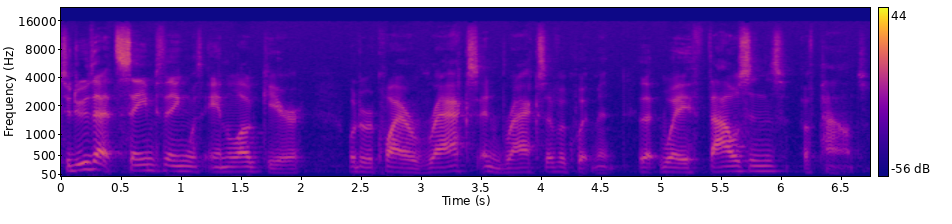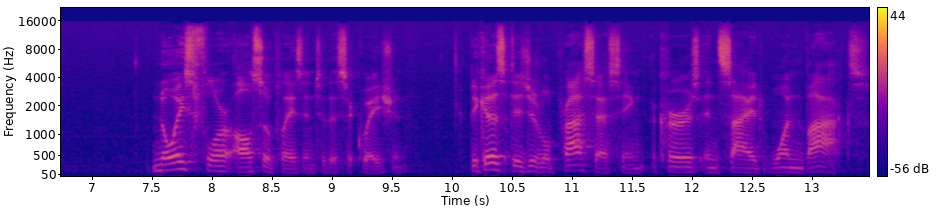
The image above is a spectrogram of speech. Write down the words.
To do that same thing with analog gear would require racks and racks of equipment that weigh thousands of pounds. Noise floor also plays into this equation. Because digital processing occurs inside one box,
